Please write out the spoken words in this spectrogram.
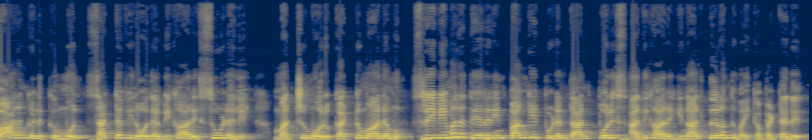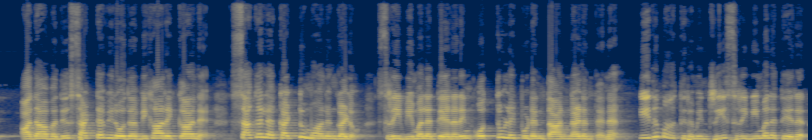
வாரங்களுக்கு முன் சட்டவிரோத விகாரை சூழலில் மற்றும் ஒரு கட்டுமானமும் ஸ்ரீ விமல தேரரின் பங்கேற்புடன் தான் போலீஸ் அதிகாரியினால் திறந்து வைக்கப்பட்டது. அதாவது சட்டவிரோத விகாரைக்கான சகல கட்டுமானங்களும் ஸ்ரீ விமல தேரரின் ஒத்துழைப்புடன் தான் நடந்தன. இது மாத்திரமின்றி ஸ்ரீ விமல தேரர்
